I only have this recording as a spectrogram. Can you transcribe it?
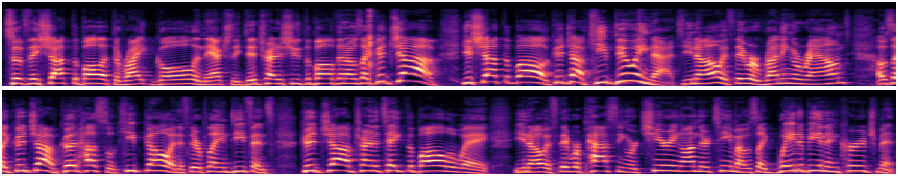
So if they shot the ball at the right goal and they actually did try to shoot the ball, then I was like, good job. You shot the ball. Good job. Keep doing that. You know, if they were running around, I was like, good job. Good hustle. Keep going. If they're playing defense, good job trying to take the ball away. You know, if they were passing or cheering on their team, I was like, way to be an encouragement.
